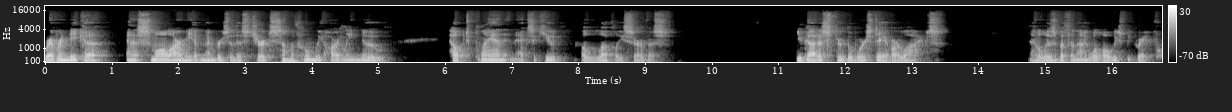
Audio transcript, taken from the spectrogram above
Reverend Nika and a small army of members of this church, some of whom we hardly knew, helped plan and execute a lovely service. You got us through the worst day of our lives, and Elizabeth and I will always be grateful.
